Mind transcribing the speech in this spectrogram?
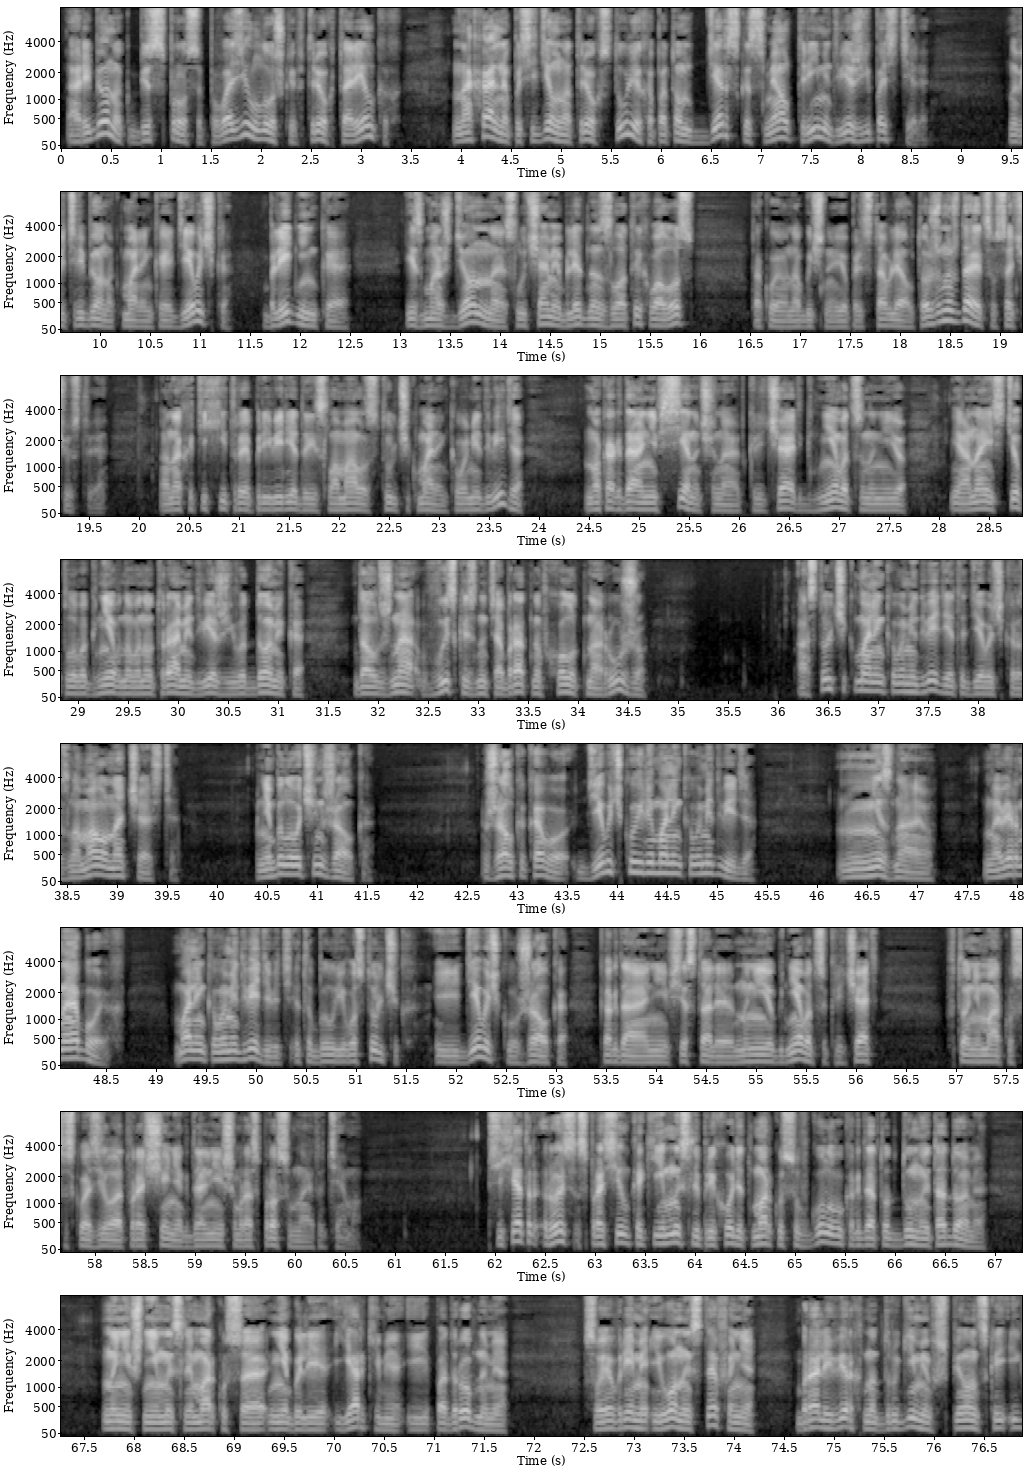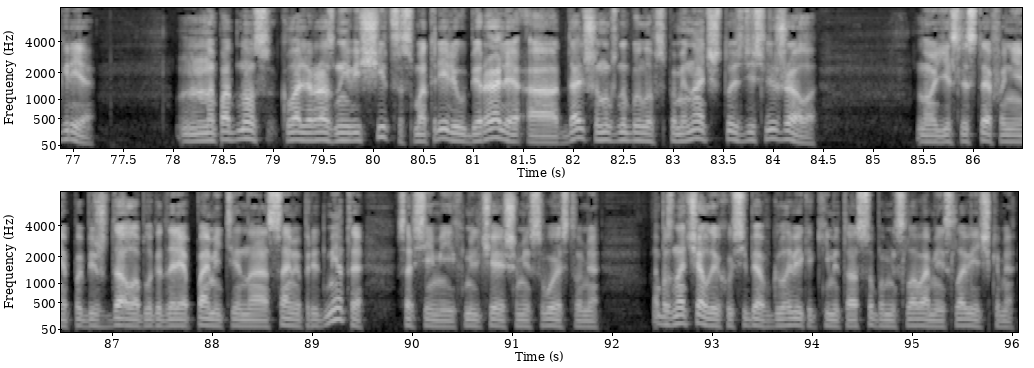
а ребенок без спроса повозил ложкой в трех тарелках, нахально посидел на трех стульях, а потом дерзко смял три медвежьи постели. Но ведь ребенок маленькая девочка, бледненькая, изможденная, с лучами бледно-золотых волос, такой он обычно ее представлял, тоже нуждается в сочувствии. Она хоть и хитрая привереда и сломала стульчик маленького медведя, но когда они все начинают кричать, гневаться на нее, и она из теплого гневного нутра медвежьего домика должна выскользнуть обратно в холод наружу, а стульчик маленького медведя эта девочка разломала на части. Мне было очень жалко. Жалко кого, девочку или маленького медведя? Не знаю. Наверное, обоих. Маленького медведя ведь это был его стульчик, и девочку жалко, когда они все стали на нее гневаться, кричать. В тоне Маркуса сквозило отвращение к дальнейшим расспросам на эту тему. Психиатр Ройс спросил, какие мысли приходят Маркусу в голову, когда тот думает о доме. Нынешние мысли Маркуса не были яркими и подробными. В свое время и он, и Стефани брали верх над другими в шпионской игре – на поднос клали разные вещицы, смотрели, убирали, а дальше нужно было вспоминать, что здесь лежало. Но если Стефани побеждала благодаря памяти на сами предметы со всеми их мельчайшими свойствами, обозначала их у себя в голове какими-то особыми словами и словечками,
